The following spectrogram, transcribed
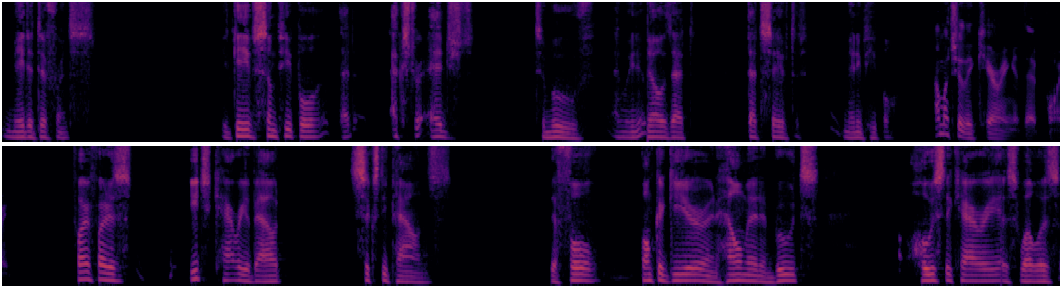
made a difference. It gave some people that extra edge to move. And we know that that saved many people. How much are they carrying at that point? Firefighters each carry about 60 pounds. They're full bunker gear and helmet and boots, hose to carry, as well as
